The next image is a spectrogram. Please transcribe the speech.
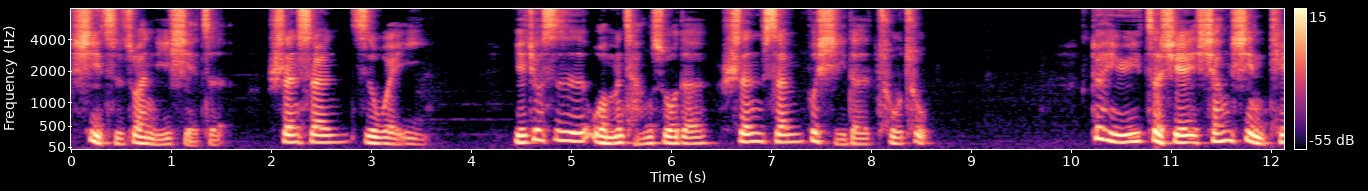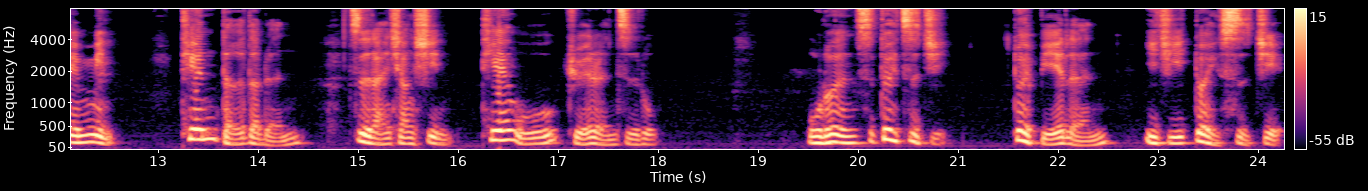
系辞传》里写着“生生之未易”。也就是我们常说的“生生不息”的出处。对于这些相信天命、天德的人，自然相信天无绝人之路。无论是对自己、对别人以及对世界，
